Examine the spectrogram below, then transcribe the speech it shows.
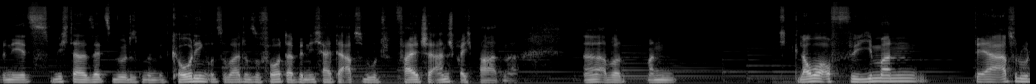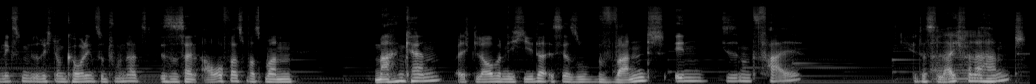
wenn ihr jetzt mich da setzen würdest mit, mit Coding und so weiter und so fort, da bin ich halt der absolut falsche Ansprechpartner. Ja, aber man, ich glaube auch für jemanden, der absolut nichts mit Richtung Coding zu tun hat, ist es halt auch was, was man machen kann, weil ich glaube, nicht jeder ist ja so bewandt in diesem Fall. Geht das leicht von der Äh, Hand?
